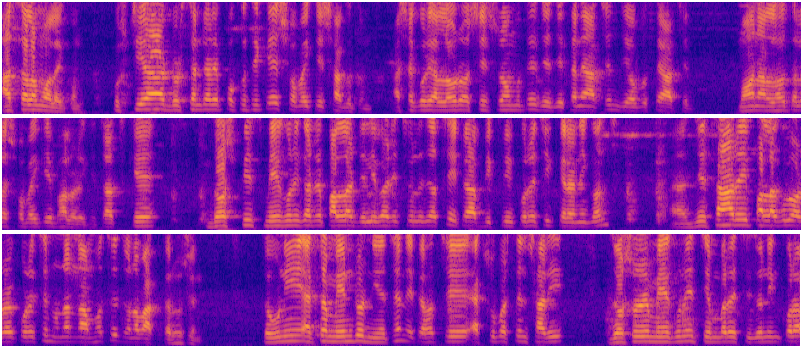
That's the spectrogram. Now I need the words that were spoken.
আসসালামু আলাইকুম। কুষ্টিয়া ডোর সেন্টারের পক্ষ থেকে সবাইকে স্বাগতম। আশা করি আল্লাহর অশেষ রহমতে যে যেখানে আছেন, যে অবস্থায় আছেন, মহান আল্লাহ তালা সবাইকে ভালো রেখেছে। আজকে দশ পিস মেহগনি কাঠের পাল্লা ডেলিভারি চলে যাচ্ছে, এটা বিক্রি করেছি কেরানীগঞ্জ। যে স্যার এই পাল্লাগুলো অর্ডার করেছেন, ওনার নাম হচ্ছে জনাব আক্তার হোসেন। তো উনি একটা মেন ডোর নিয়েছেন, এটা হচ্ছে একশো পার্সেন্ট শাড়ি, যশোরের মেহগনি, চেম্বারে সিজনিং করা,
